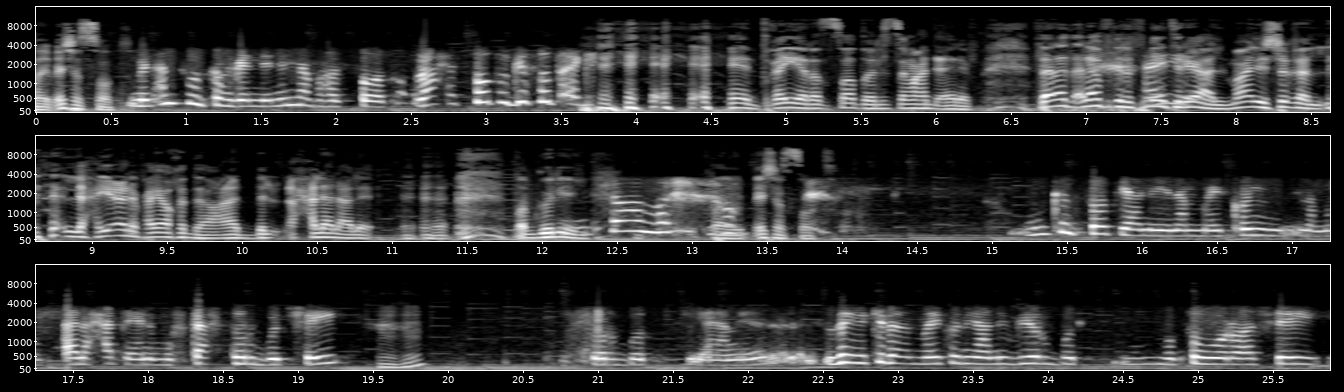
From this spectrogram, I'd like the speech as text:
طيب إيش الصوت؟ من أمس وأنتم مجننينا بهالصوت. راح الصوت وقصة صوت أجل. تغير الصوت ولسه ما حد عرف. 3300 أيوة. ريال. مالي شغل. اللي حيعرف حياخذها عاد بالحلال عليه. طب قولي لي. إن شاء الله. طيب إيش الصوت؟ ممكن صوت يعني لما يكون لما آلة حتى يعني مفتاح تربط شيء. تربط يعني زي كده لما يكون يعني بيربط صورة شيء.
